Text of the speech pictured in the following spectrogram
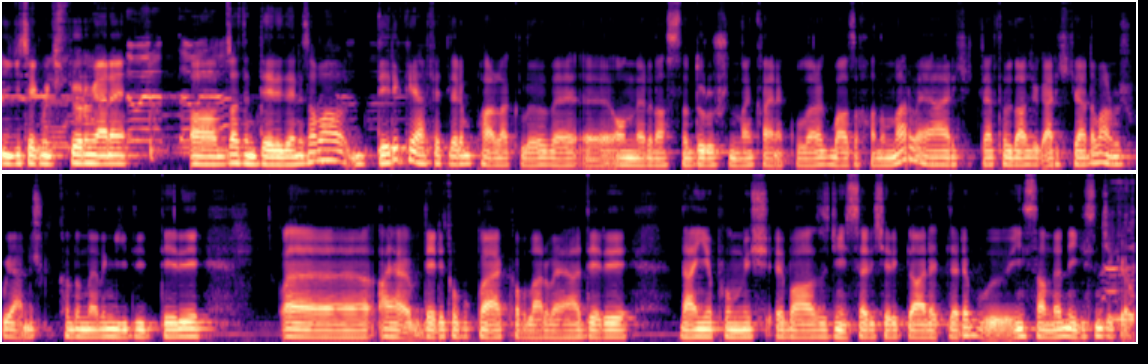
ilgi çekmek istiyorum. Yani zaten derideniz ama deri kıyafetlerin parlaklığı ve e, onların aslında duruşundan kaynaklı olarak bazı hanımlar veya erkekler tabii daha çok erkeklerde varmış bu yani çünkü kadınların giydiği deri e, deri topuklu ayakkabılar veya deriden yapılmış e, bazı cinsel içerikli aletlere bu insanların ilgisini çekiyor.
